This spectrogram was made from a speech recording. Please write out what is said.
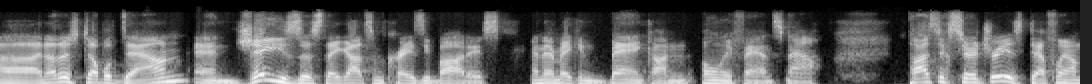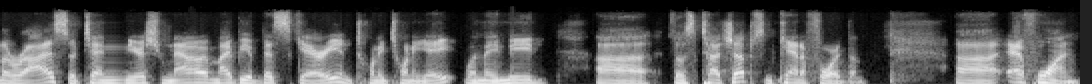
Uh, and others doubled down, and Jesus, they got some crazy bodies, and they're making bank on OnlyFans now. Plastic surgery is definitely on the rise. So 10 years from now, it might be a bit scary in 2028 when they need uh, those touch ups and can't afford them. Uh, F1.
